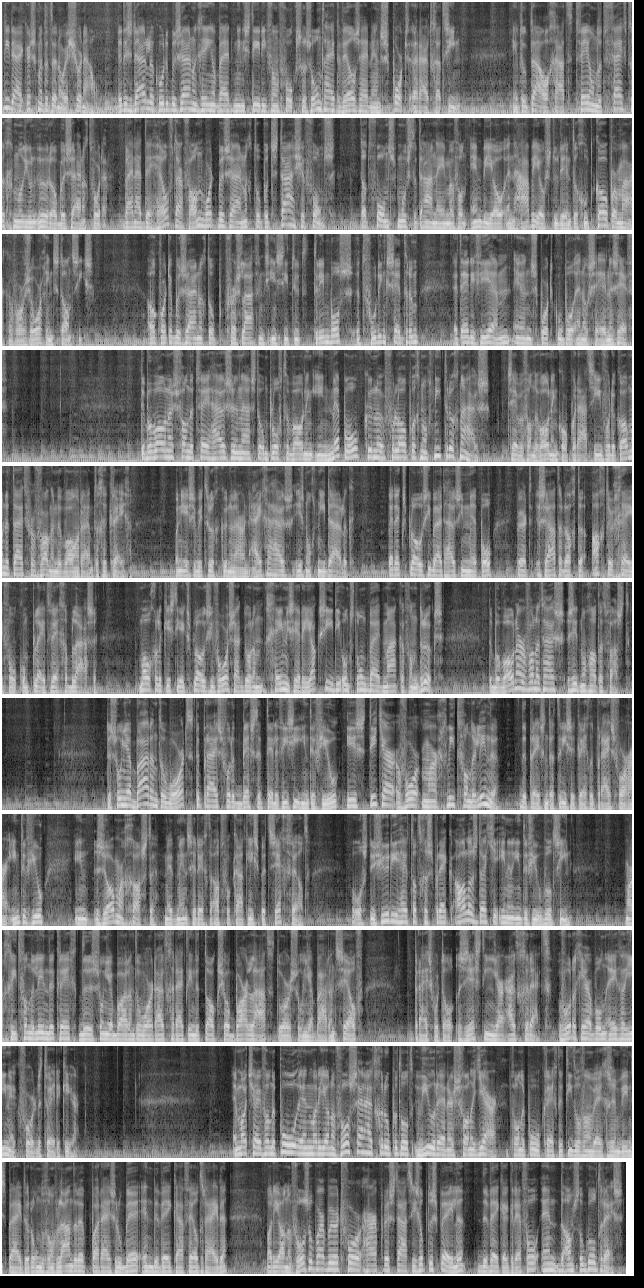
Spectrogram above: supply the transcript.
Dijkers met het NOS Journaal. Het is duidelijk hoe de bezuinigingen bij het ministerie van Volksgezondheid, Welzijn en Sport eruit gaat zien. In totaal gaat 250 miljoen euro bezuinigd worden. Bijna de helft daarvan wordt bezuinigd op het stagefonds. Dat fonds moest het aannemen van mbo- en hbo-studenten goedkoper maken voor zorginstanties. Ook wordt er bezuinigd op Verslavingsinstituut Trimbos, het voedingscentrum, het RIVM en sportkoepel NOC-NSF. De bewoners van de twee huizen naast de ontplofte woning in Meppel kunnen voorlopig nog niet terug naar huis. Ze hebben van de woningcorporatie voor de komende tijd vervangende woonruimte gekregen. Wanneer ze weer terug kunnen naar hun eigen huis is nog niet duidelijk. Bij de explosie bij het huis in Meppel werd zaterdag de achtergevel compleet weggeblazen. Mogelijk is die explosie veroorzaakt door een chemische reactie die ontstond bij het maken van drugs. De bewoner van het huis zit nog altijd vast. De Sonja Barend Award, de prijs voor het beste televisie-interview... is dit jaar voor Margriet van der Linden. De presentatrice kreeg de prijs voor haar interview in Zomergasten... met mensenrechtenadvocaat Lisbeth Zegveld. Volgens de jury heeft dat gesprek alles dat je in een interview wilt zien. Margriet van der Linden kreeg de Sonja Barend Award uitgereikt in de talkshow Bar Laat... door Sonja Barend zelf... De prijs wordt al 16 jaar uitgereikt. Vorig jaar won Eva Jinek voor de tweede keer. En van der Poel en Marianne Vos zijn uitgeroepen tot wielrenners van het jaar. Van der Poel kreeg de titel vanwege zijn winst bij de Ronde van Vlaanderen, Parijs-Roubaix en de WK Veldrijden. Marianne Vos op haar beurt voor haar prestaties op de Spelen, de WK Greffel en de Amstel Gold Race.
